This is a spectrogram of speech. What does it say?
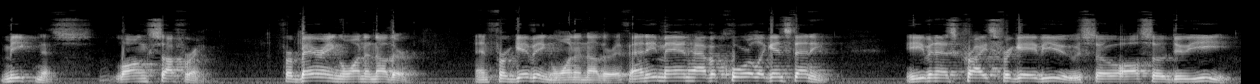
meekness, long suffering, forbearing one another, and forgiving one another. If any man have a quarrel against any, even as Christ forgave you, so also do ye.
